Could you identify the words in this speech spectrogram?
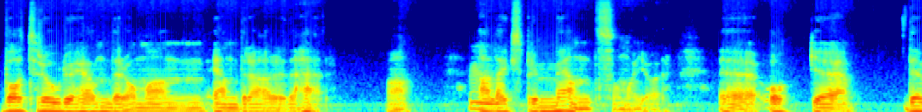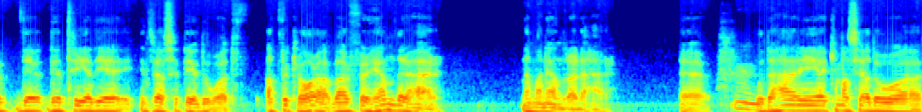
vad tror du händer om man ändrar det här? Ja. Mm. Alla experiment som man gör. Eh, och eh, det, det, det, tredje intresset är då att, att förklara varför händer det här när man ändrar det här? Eh, mm. Och det här är kan man säga då,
